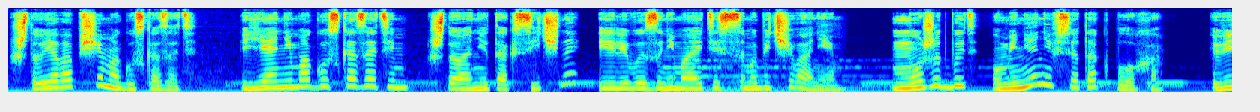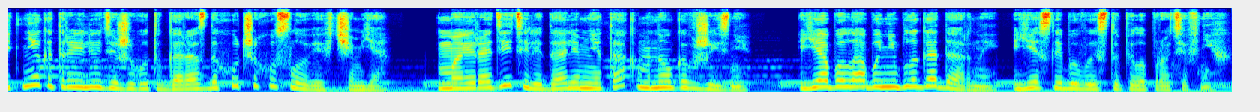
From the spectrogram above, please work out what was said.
Что я вообще могу сказать? Я не могу сказать им, что они токсичны или вы занимаетесь самобичеванием. Может быть, у меня не все так плохо. Ведь некоторые люди живут в гораздо худших условиях, чем я. Мои родители дали мне так много в жизни. Я была бы неблагодарной, если бы выступила против них.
